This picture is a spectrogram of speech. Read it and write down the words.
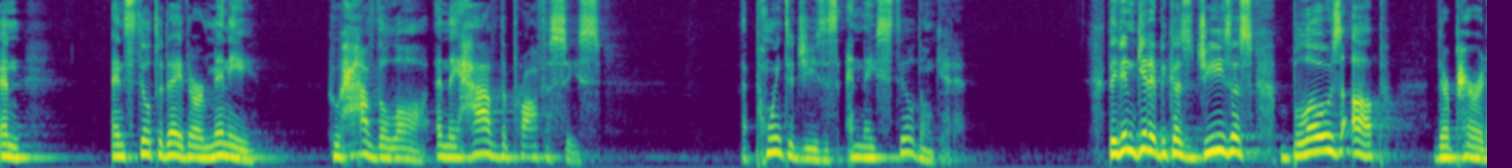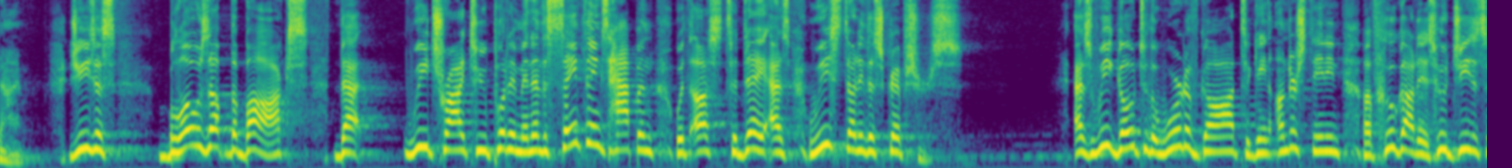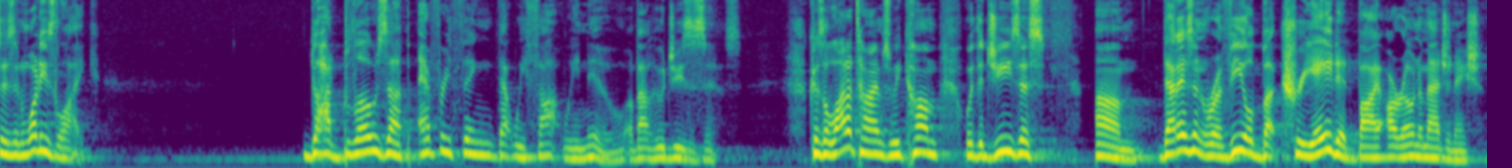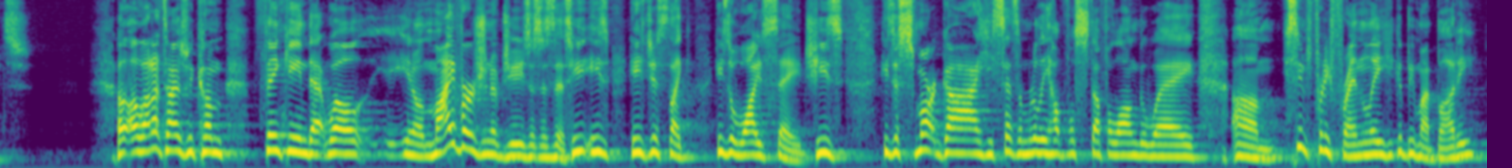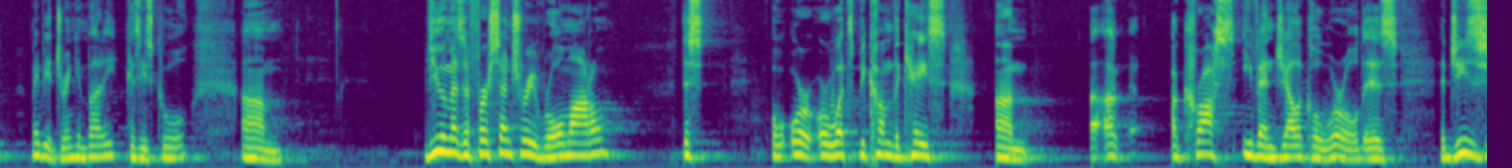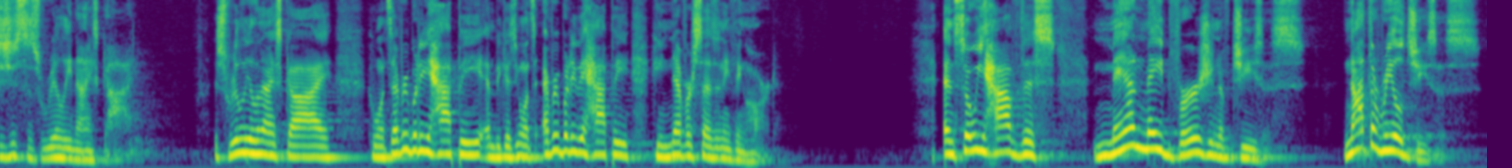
And, and still today, there are many who have the law and they have the prophecies that point to Jesus, and they still don't get it. They didn't get it because Jesus blows up their paradigm. Jesus blows up the box that we try to put him in. And the same things happen with us today as we study the scriptures. As we go to the Word of God to gain understanding of who God is, who Jesus is, and what He's like, God blows up everything that we thought we knew about who Jesus is. Because a lot of times we come with a Jesus um, that isn't revealed but created by our own imaginations. A, a, lot of times we come thinking that, well, you know, my version of Jesus is this. He, he's, he's just like, he's a wise sage. He's, he's a smart guy. He says some really helpful stuff along the way. Um, he seems pretty friendly. He could be my buddy, maybe a drinking buddy, because he's cool. Um, view him as a first century role model. This, or, or, what's become the case um, across evangelical world is that Jesus is just this really nice guy. This really nice guy who wants everybody happy, and because he wants everybody to be happy, he never says anything hard. And so we have this man made version of Jesus, not the real Jesus.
